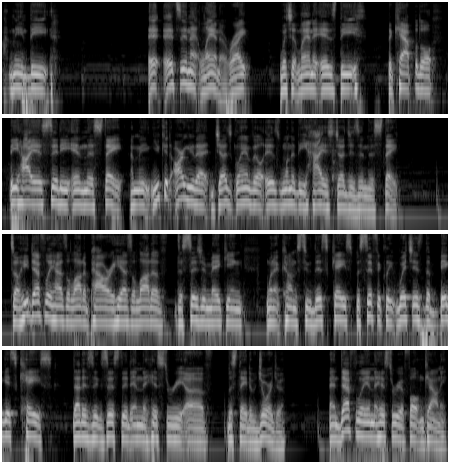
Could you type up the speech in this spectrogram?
I mean, the it, it's in Atlanta, right? Which Atlanta is the the capital, the highest city in this state. I mean, you could argue that Judge Glanville is one of the highest judges in this state. So he definitely has a lot of power. He has a lot of decision making when it comes to this case specifically, which is the biggest case that has existed in the history of the state of Georgia and definitely in the history of Fulton County.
